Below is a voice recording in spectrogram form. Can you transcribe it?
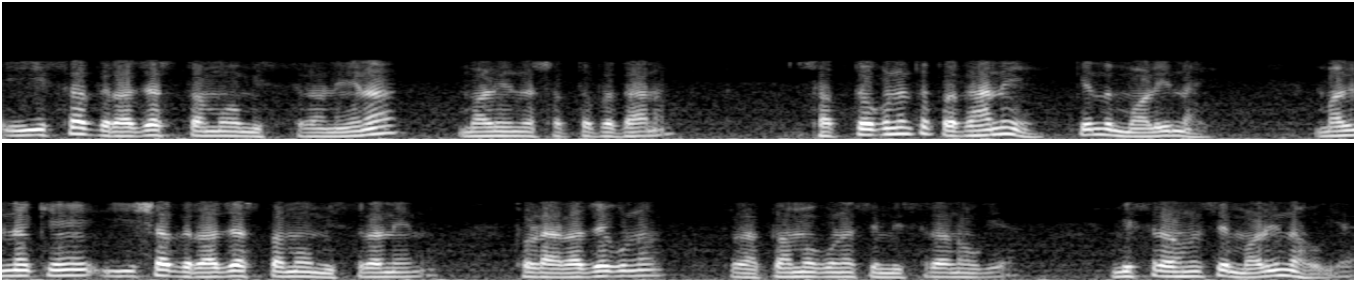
ईसद रजस्तमो मिश्रण मलिन सत्व प्रधान सत्वगुण तो प्रधान है किन्तु मलिन है। मलिन के ईसद रजस्तमो मिश्रण थोड़ा रजगुण, थोड़ा तम गुण से मिश्रण हो गया। मिश्रण होने से मलिन हो गया,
